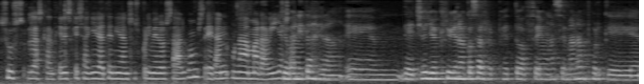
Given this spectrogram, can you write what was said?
sus, las canciones que Shakira tenía en sus primeros álbums eran una maravilla. Qué bonitas eran. Eh, de hecho, yo escribí una cosa al respecto hace unas semanas porque,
